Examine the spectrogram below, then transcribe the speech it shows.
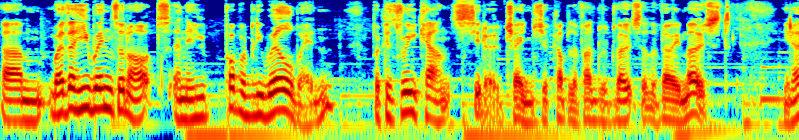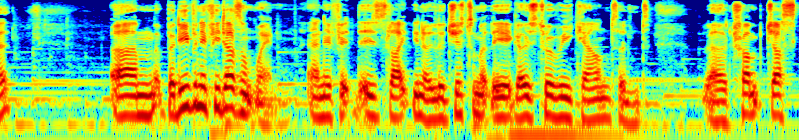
Um, whether he wins or not, and he probably will win, because recounts, you know, changed a couple of hundred votes at the very most, you know. Um, but even if he doesn't win, and if it is like, you know, legitimately it goes to a recount and uh, Trump just,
